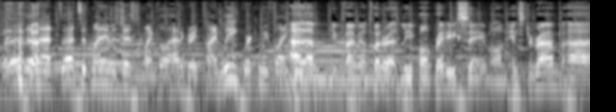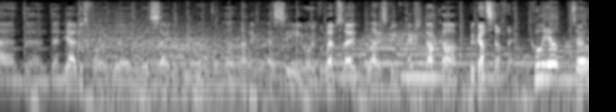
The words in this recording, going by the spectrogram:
But other than that, that's it. My name is Jason Michael. I had a great time. Lee, where can we find you? Um, you can find me on Twitter at Lee Paul Brady, same on Instagram, and and then yeah, just follow the, the site at Atlantic SC or the website AtlanticScreenConnection.com. We've got stuff there. Coolio. So,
